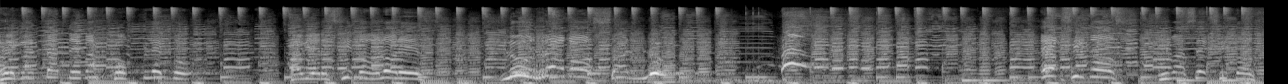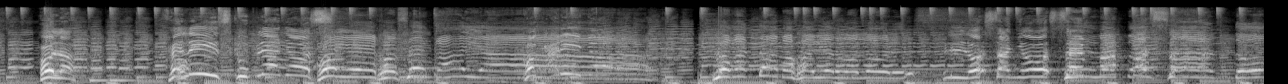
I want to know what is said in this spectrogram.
el cantante más completo, Javiercito Dolores, Luz Ramos, salud. Éxitos y más éxitos. Hola. ¡Feliz cumpleaños! Oye, José Calla. ¡Con cariño! Lo cantamos, Javier Dolores. Los años se Se van va pasando.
